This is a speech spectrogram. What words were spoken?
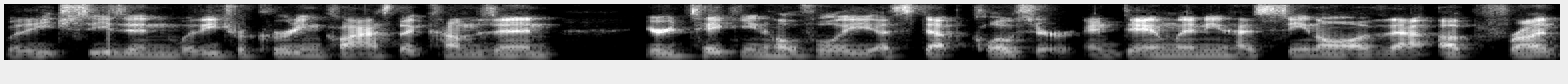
with each season, with each recruiting class that comes in, you're taking hopefully a step closer. And Dan Lanning has seen all of that up front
